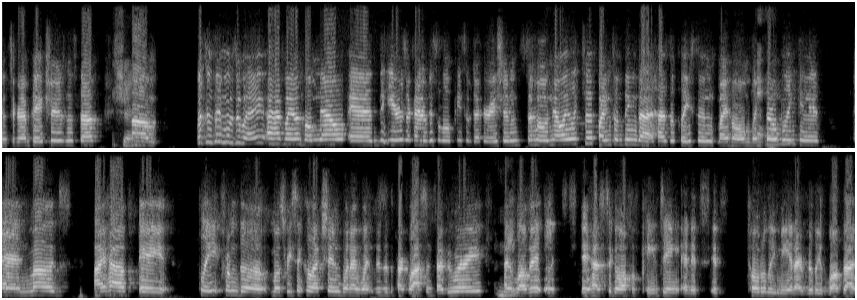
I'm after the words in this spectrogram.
Instagram pictures and stuff. Sure. Um, but since I moved away, I have my own home now, and the ears are kind of just a little piece of decoration. So now I like to find something that has a place in my home, like throw blankets and mugs. I have a plate from the most recent collection when I went visit the park last in February. I love it. It's it has to go off of painting, and it's it's totally me, and I really love that.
